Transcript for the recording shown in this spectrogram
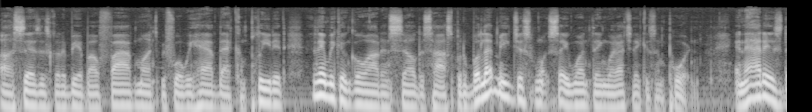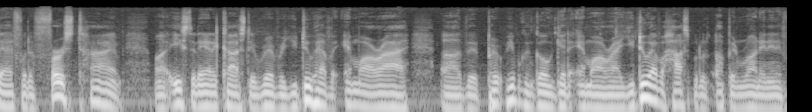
uh, says it's going to be about five months before we have that completed, and then we can go out and sell this hospital. But let me just say one thing, what I think is important, and that is that for the first time uh, east of the Anacostia River, you do have an MRI. Uh, that people can go and get an MRI. You do have a hospital up and running, and if,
